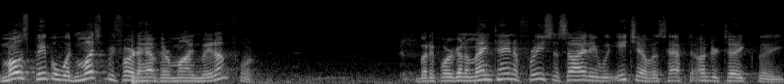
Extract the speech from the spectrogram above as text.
Most people would much prefer to have their mind made up for them. But if we're going to maintain a free society, we, each of us have to undertake the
